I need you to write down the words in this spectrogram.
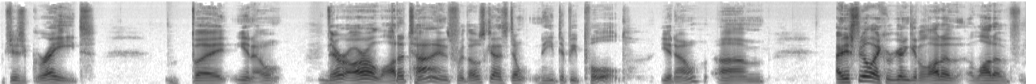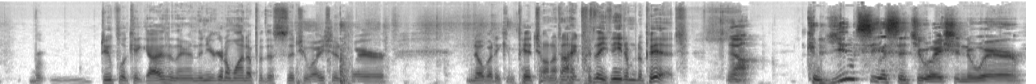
which is great. But you know, there are a lot of times where those guys don't need to be pulled. You know, um, I just feel like we're going to get a lot of a lot of duplicate guys in there, and then you're going to wind up with this situation where nobody can pitch on a night where they need them to pitch. Yeah. Could you see a situation to where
